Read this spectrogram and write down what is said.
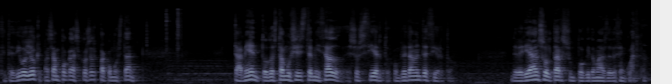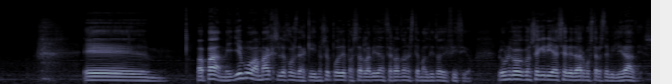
que te digo yo que pasan pocas cosas para cómo están. También todo está muy sistemizado, eso es cierto, completamente cierto. Deberían soltarse un poquito más de vez en cuando. Eh, papá, me llevo a Max lejos de aquí. No se puede pasar la vida encerrado en este maldito edificio. Lo único que conseguiría es heredar vuestras debilidades.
